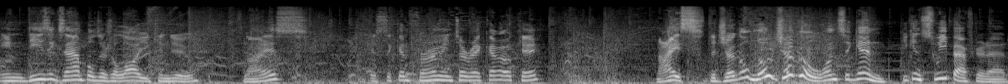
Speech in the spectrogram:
in these examples, there's a lot you can do. Nice. Just to confirm, into Rekka. Okay. Nice. The juggle? No juggle, once again. You can sweep after that.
